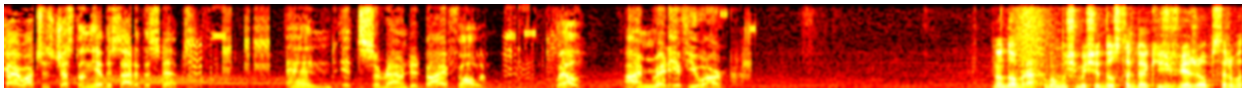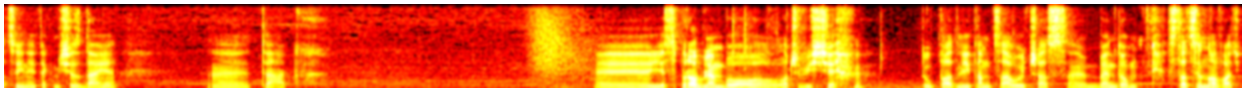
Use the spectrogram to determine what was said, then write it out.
Skywatch is just on the other side of the steps. And it's surrounded by Fallen. Well, I'm ready if you are. No dobra, chyba musimy się dostać do jakiejś wieży obserwacyjnej, tak mi się zdaje. E, tak. E, jest problem, bo oczywiście tu padli tam cały czas e, będą stacjonować,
